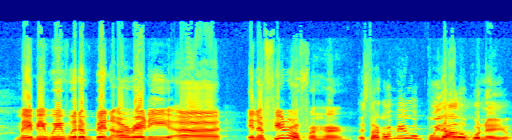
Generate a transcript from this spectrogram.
Maybe we would have been already uh, in a funeral for her. ¿Está conmigo? Cuidado con ello.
